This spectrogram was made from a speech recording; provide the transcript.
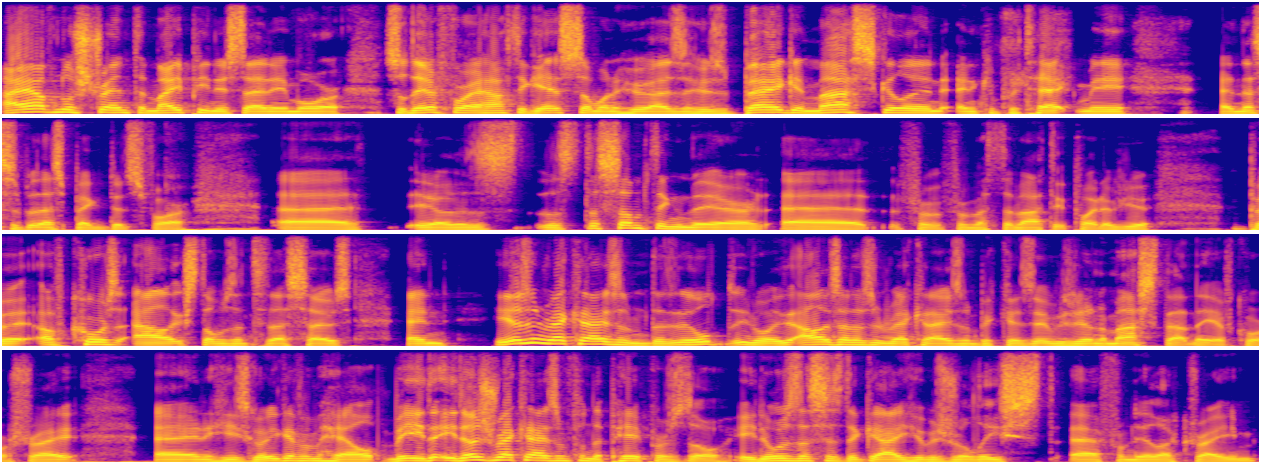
I have no strength in my penis anymore, so therefore I have to get someone who has who's big and masculine and can protect me. And this is what this big dude's for. Uh, you know, there's there's, there's something there uh, from from a thematic point of view. But of course, Alex stumbles into this house and he doesn't recognize him. The old, you know, Alexander doesn't recognize him because it was wearing a mask that night, of course, right? And he's going to give him help, but he, he does recognize him from the papers, though. He knows this is the guy who was released uh, from the other crime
